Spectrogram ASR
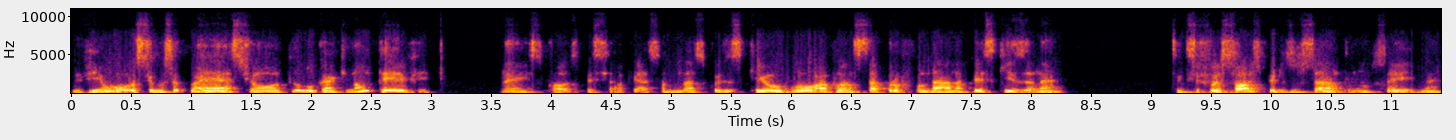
viu ou se você conhece outro lugar que não teve, né, escola especial, que essa é uma das coisas que eu vou avançar, aprofundar na pesquisa, né. Assim, se foi só o Espírito Santo, não sei, né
